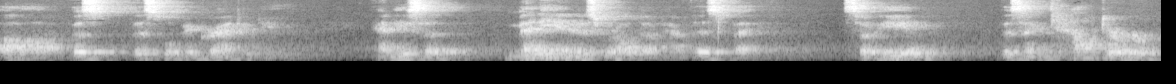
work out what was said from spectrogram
uh, this, this will be granted you. And he said, many in Israel don't have this faith. So he, this encounter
